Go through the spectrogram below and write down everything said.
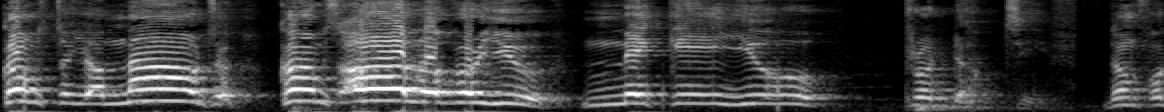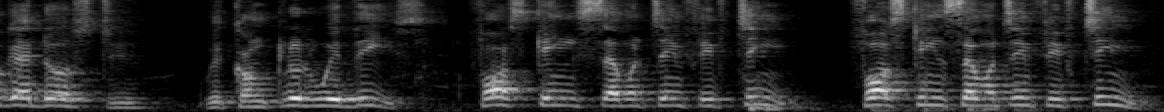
comes to your mouth, comes all over you, making you productive. Don't forget those two. We conclude with this. 1 Kings 17 15. 1 Kings 17 15.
